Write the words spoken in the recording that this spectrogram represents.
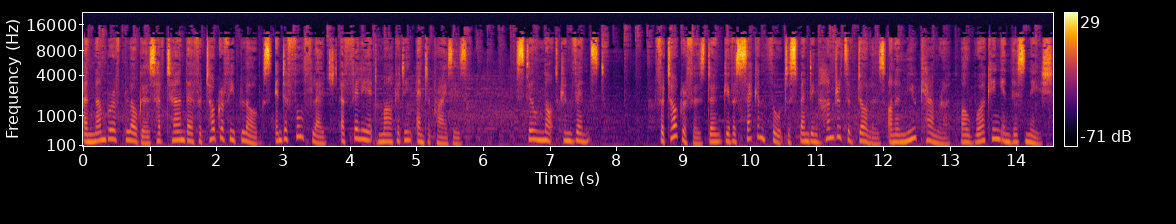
a number of bloggers have turned their photography blogs into full fledged affiliate marketing enterprises. Still not convinced? Photographers don't give a second thought to spending hundreds of dollars on a new camera while working in this niche.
